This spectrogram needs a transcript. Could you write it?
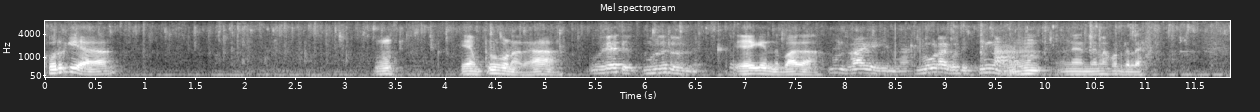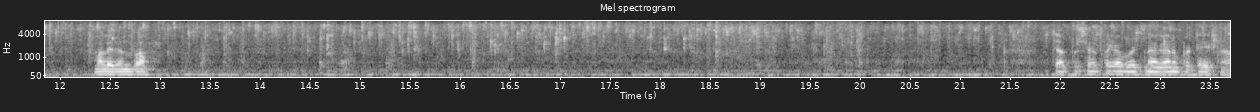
కొరికియా. ఏం పులుపు ఏగింది బాగా. నేను తినకూడదులే మళ్ళీ తింటాం చెత్త చెత్తగా పెట్టినా కానీ పెట్టేసినా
